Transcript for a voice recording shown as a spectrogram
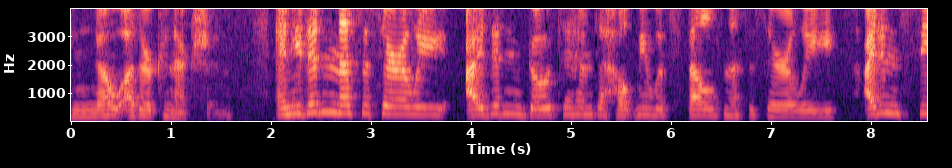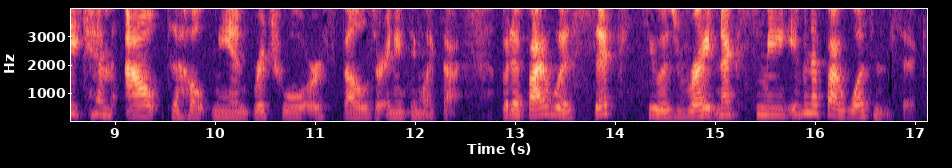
no other connection. And he didn't necessarily, I didn't go to him to help me with spells necessarily. I didn't seek him out to help me in ritual or spells or anything like that. But if I was sick, he was right next to me, even if I wasn't sick.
